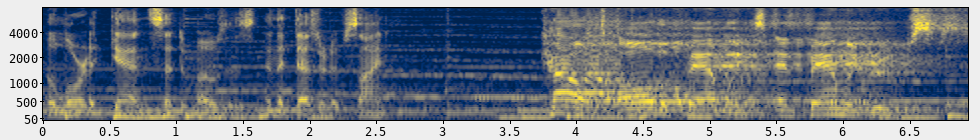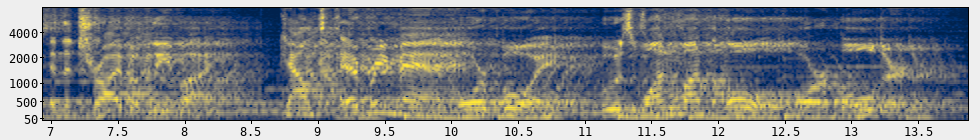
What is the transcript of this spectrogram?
the Lord again said to Moses in the desert of Sinai Count all the families and family groups in the tribe of Levi. Count every man or boy who is one month old or older.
